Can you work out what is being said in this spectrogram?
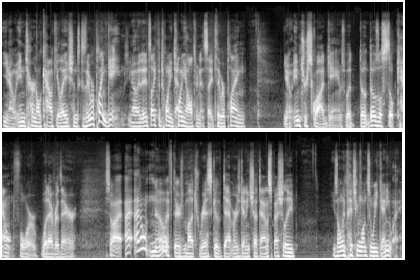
you know internal calculations because they were playing games. You know, it's like the 2020 yeah. alternate sites; they were playing you know inter squad games, but th- those will still count for whatever they're. So I, I don't know if there's much risk of Detmers getting shut down, especially He's only pitching once a week anyway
